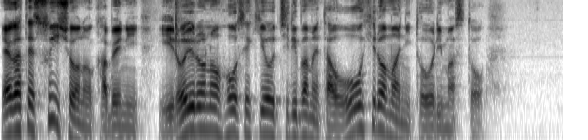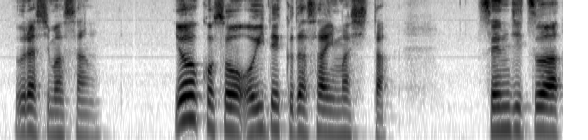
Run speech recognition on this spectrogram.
やがて水晶の壁にいろいろの宝石を散りばめた大広間に通りますと「浦島さんようこそおいでくださいました」「先日は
